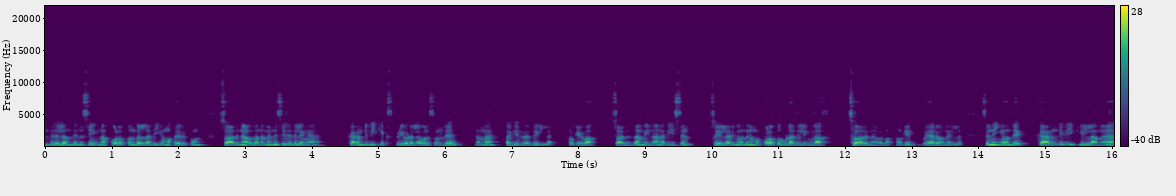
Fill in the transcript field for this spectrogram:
இந்த இதுல வந்து என்ன செய்யும்னா குழப்பங்கள் அதிகமாக இருக்கும். ஸோ அதனால தான் நம்ம என்ன செய்யறது இல்லைங்க? கரண்ட் வீக் எக்ஸ்பிரியோட லெவல்ஸ் வந்து நம்ம பகிர்றது இல்லை. ஓகேவா ஸோ அதுதான் மெயினான ரீசன் ஸோ எல்லாருமே வந்து நம்ம குழப்பக்கூடாது இல்லைங்களா? ஸோ அதனால தான் ஓகே வேற ஒன்றும் இல்லை. ஸோ நீங்கள் வந்து கரண்ட் வீக் இல்லாமல்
